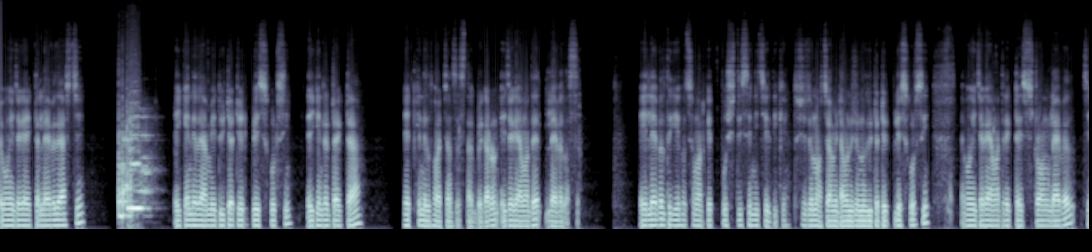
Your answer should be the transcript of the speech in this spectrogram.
এবং এই জায়গায় একটা লেভেলে আসছে। এই ক্যান্ডেলে আমি দুইটা ট্রেড প্লেস করছি। এই ক্যান্ডেলটা একটা রেড ক্যান্ডেল হওয়ার চান্সেস থাকবে, কারণ এই জায়গায় আমাদের লেভেল আছে। এই লেভেল থেকে হচ্ছে মার্কেট পুশ দিচ্ছে নিচের দিকে। তো সেজন্য হচ্ছে আমি ডাউনের জন্য দুইটা ট্রেড প্লেস করছি এবং এই জায়গায় আমাদের একটা স্ট্রং লেভেল যে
